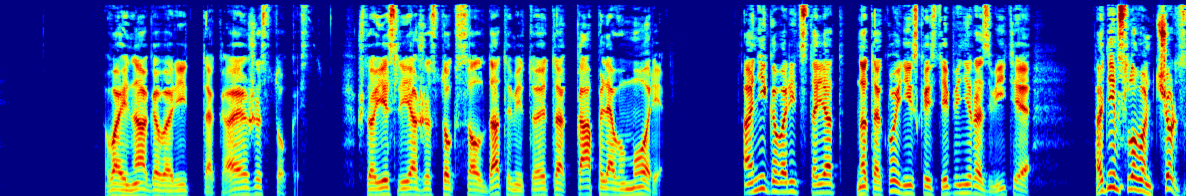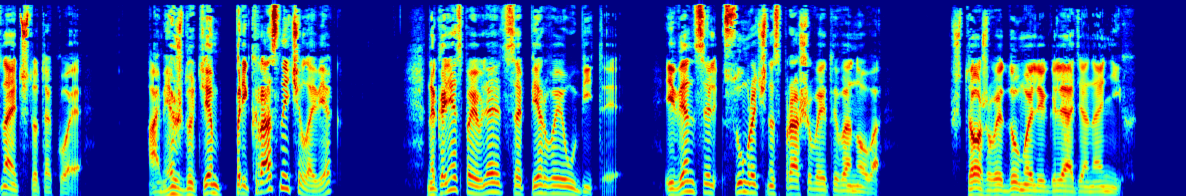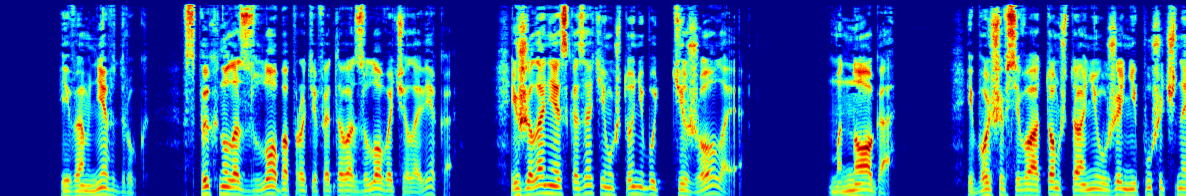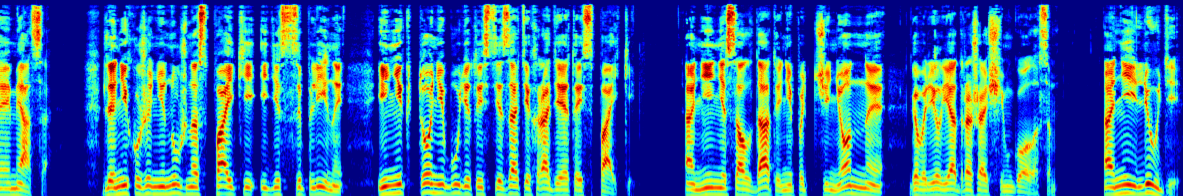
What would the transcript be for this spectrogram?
Война, говорит, такая жестокость, что если я жесток с солдатами, то это капля в море. Они, говорит, стоят на такой низкой степени развития. Одним словом, черт знает, что такое. А между тем прекрасный человек. Наконец появляются первые убитые. И Венцель сумрачно спрашивает Иванова, «Что же вы думали, глядя на них?» И во мне вдруг вспыхнула злоба против этого злого человека и желание сказать ему что-нибудь тяжелое, много. И больше всего о том, что они уже не пушечное мясо. Для них уже не нужно спайки и дисциплины, и никто не будет истязать их ради этой спайки. Они не солдаты, не подчиненные, говорил я дрожащим голосом. Они люди.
